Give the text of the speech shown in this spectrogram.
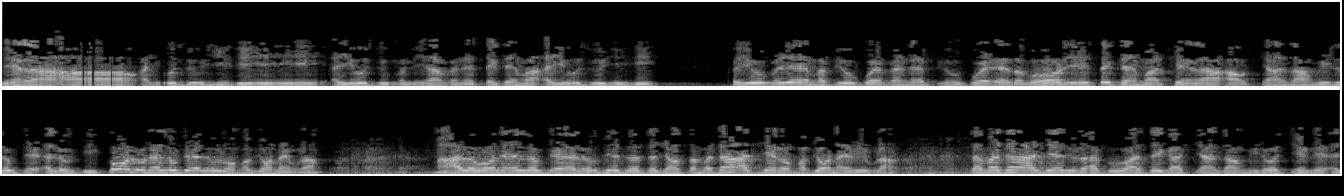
မြင်လာအောင်အယူစုကြီးဒီအယူစုမမြင်ရပဲနဲ့စိတ်ထဲမှာအယူစုကြီးဒီဖ ယုပရဲမပြူကွဲပဲနဲ့ပြူကွဲတဲ့သဘောဒီစိတ်ထဲမှာထင်လာအောင်ကြံဆောင်ပြီးလှုပ်တဲ့အလုပ်ဒီကိုယ်လိုနဲ့လှုပ်တဲ့အလုပ်တော့မပြောနိုင်ဘူးလားငါသဘောနဲ့လှုပ်တဲ့အလုပ်ဖြစ်တဲ့ကြောင့်သမထအကျင့်လို့မပြောနိုင်ဘူးလားသမထအကျင့်ဆိုတာကိုယ်ဟာစိတ်ကကြံဆောင်ပြီးတော့ကျင့်တဲ့အ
